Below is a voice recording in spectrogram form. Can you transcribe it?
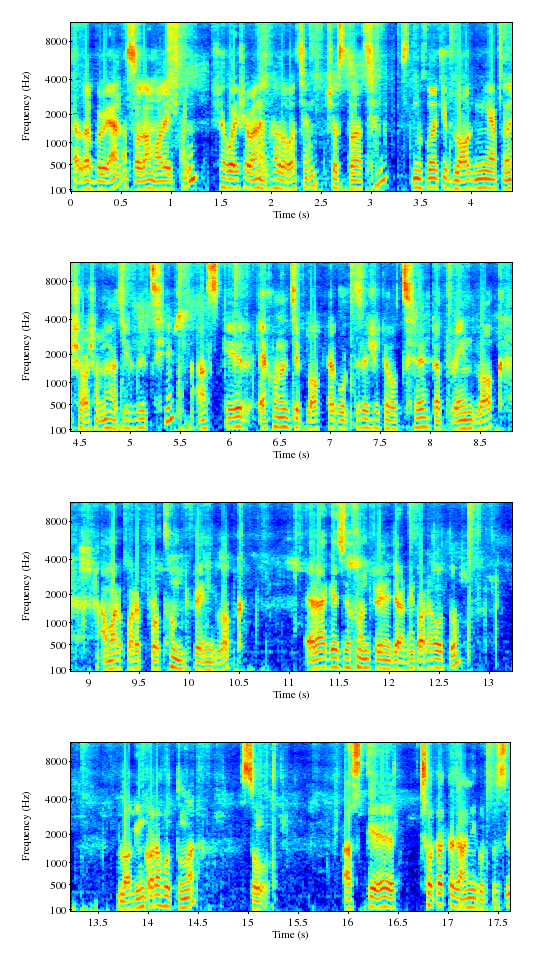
হ্যালো ব্রিয়ান আসসালামু আলাইকুম করি সবাই অনেক ভালো আছেন, সুস্থ আছেন। নতুন একটি ব্লগ নিয়ে আপনাদের সবার সামনে হাজির হয়েছি। আজকের এখন যে ব্লগটা করতেছে সেটা হচ্ছে একটা ট্রেন ব্লগ আমার করা প্রথম ট্রেন ব্লগ এর আগে যখন ট্রেনে জার্নি করা হতো ব্লগিং করা হতো না। সো আজকে ছোট একটা জার্নি করতেছি,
